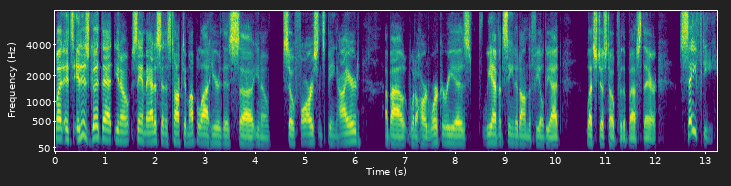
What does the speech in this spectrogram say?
But it's it is good that you know Sam Madison has talked him up a lot here. This uh, you know so far since being hired about what a hard worker he is. We haven't seen it on the field yet let's just hope for the best there. Safety.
